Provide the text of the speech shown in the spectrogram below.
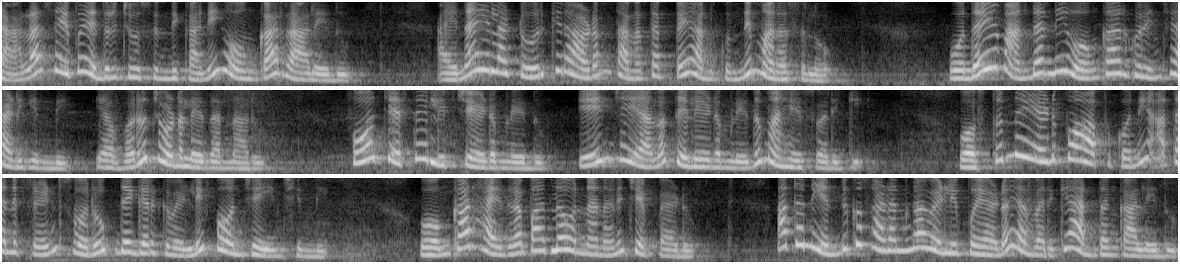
చాలాసేపు ఎదురు చూసింది కానీ ఓంకార్ రాలేదు. అయినా ఇలా టూర్కి రావడం తన తప్పే అనుకుంది మనసులో. ఉదయం అందరినీ ఓంకార్ గురించి అడిగింది. ఎవ్వరూ చూడలేదన్నారు. ఫోన్ చేస్తే లిఫ్ట్ చేయడం లేదు. ఏం చేయాలో తెలియడం లేదు మహేశ్వరికి. వస్తున్న ఏడుపు ఆపుకొని అతని ఫ్రెండ్ స్వరూప్ దగ్గరకు వెళ్ళి ఫోన్ చేయించింది. ఓంకార్ హైదరాబాద్లో ఉన్నానని చెప్పాడు. అతను ఎందుకు సడన్గా వెళ్ళిపోయాడో ఎవరికీ అర్థం కాలేదు.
